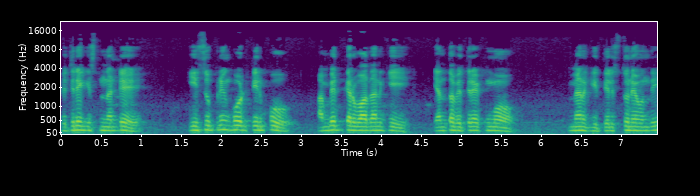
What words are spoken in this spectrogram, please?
వ్యతిరేకిస్తుందంటే ఈ సుప్రీంకోర్టు తీర్పు అంబేద్కర్ వాదానికి ఎంత వ్యతిరేకమో మనకి తెలుస్తూనే ఉంది.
